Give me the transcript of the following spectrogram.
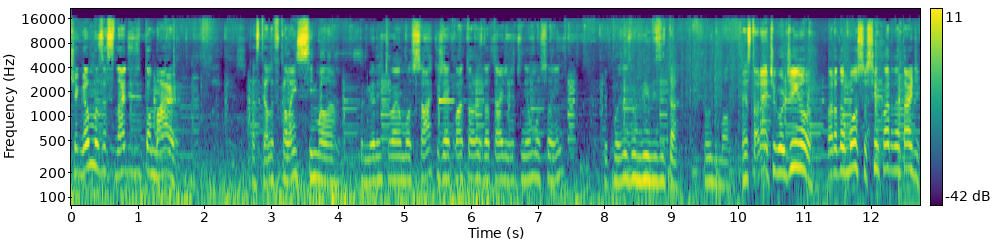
Chegamos à cidade de Tomar. O castelo fica lá em cima lá. Primeiro a gente vai almoçar, que já é 4 horas da tarde, a gente nem almoçou ainda. Depois nós vamos vir visitar. Show de bola. Restaurante Gordinho, hora do almoço, 5 horas da tarde.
